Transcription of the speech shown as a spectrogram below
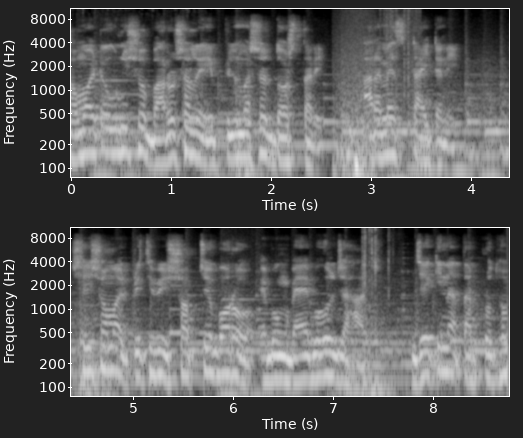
সময়টা উনিশশো বারো সালে এপ্রিল মাসের দশ তারিখ আর এম এস টাইটানিক। সেই সময় পৃথিবীর সবচেয়ে বড় এবং ব্যয়বহুল জাহাজ, যে কিনা তার প্রথম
